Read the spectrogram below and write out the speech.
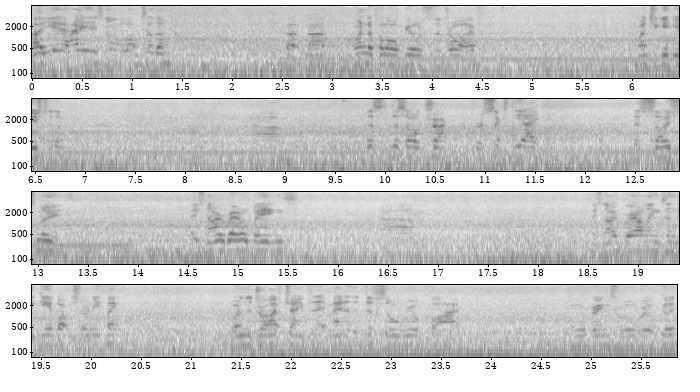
But yeah, hey, there's not a lot to them. But uh, wonderful old girls to drive once you get used to them. Um, this this old truck for a 68 is so smooth. There's no rattle bangs. Um, there's no growlings in the gearbox or anything. Or in the drive chain for that matter. The diff's all real quiet. Wheel bearings are all real good.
